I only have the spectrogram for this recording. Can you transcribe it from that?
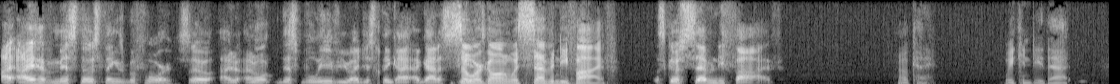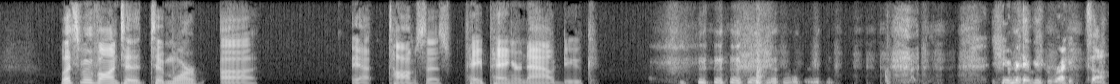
I, I have missed those things before, so I, I don't disbelieve you. I just think I, I got to. So we're going with 75. Let's go seventy-five. Okay. We can do that. Let's move on to to more uh yeah, Tom says, "Pay Panger now, Duke." you may be right, Tom.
